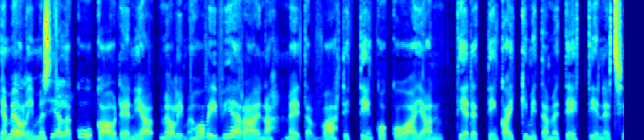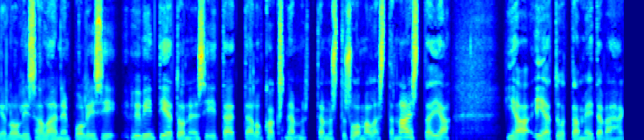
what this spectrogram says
Ja me olimme siellä kuukauden ja me olimme hovin vieraina. Meitä vahdittiin koko ajan, tiedettiin kaikki mitä me tehtiin, että siellä oli salainen poliisi hyvin tietoinen siitä, että täällä on kaksi tämmöistä suomalaista naista ja ja, ja tuota, meitä vähän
